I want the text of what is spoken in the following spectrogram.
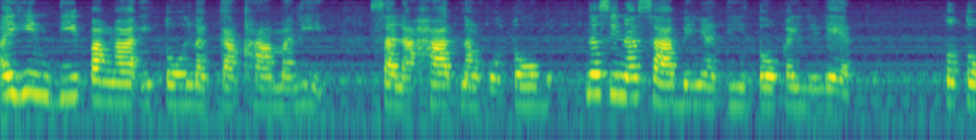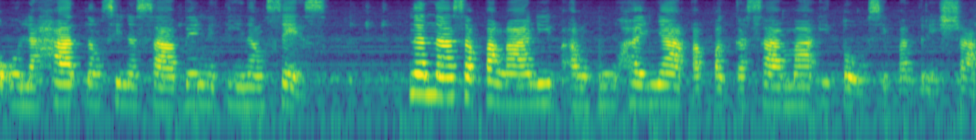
ay hindi pa nga ito nagkakamali sa lahat ng kutob na sinasabi niya dito kay Lilet. Totoo lahat ng sinasabi ni Tinang Ses na nasa panganib ang buhay niya kapag kasama itong si Patricia.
